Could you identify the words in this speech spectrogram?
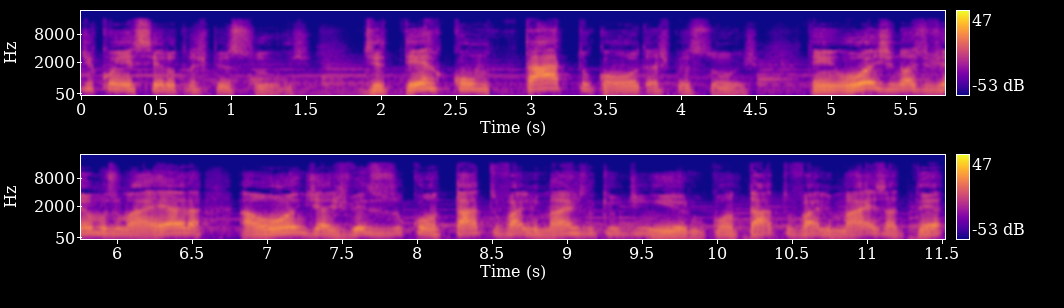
de conhecer outras pessoas de ter contato com outras pessoas. Tem hoje nós vivemos uma era aonde às vezes o contato vale mais do que o dinheiro, o contato vale mais até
